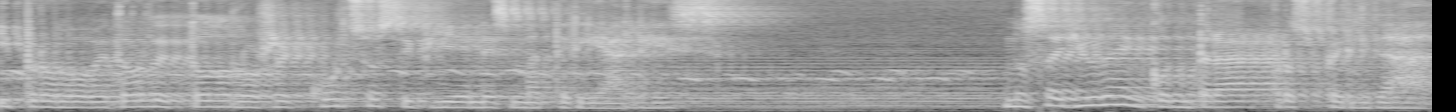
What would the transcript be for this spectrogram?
y promovedor de todos los recursos y bienes materiales nos ayuda a encontrar prosperidad,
